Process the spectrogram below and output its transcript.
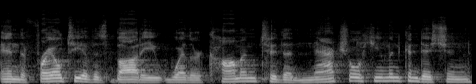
and the frailty of his body, whether common to the natural human condition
